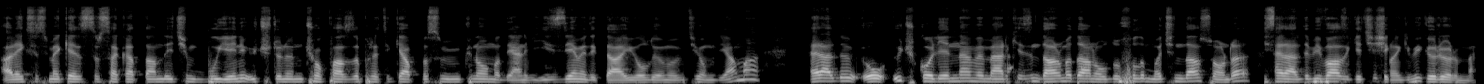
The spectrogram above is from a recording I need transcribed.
Alexis McAllister sakatlandığı için bu yeni üçlünün çok fazla pratik yapması mümkün olmadı. Yani bir izleyemedik daha iyi oluyor mu bitiyor mu diye ama herhalde o 3 gol yenilen ve merkezin darmadağın olduğu Fulham maçından sonra herhalde bir vazgeçiş gibi görüyorum ben.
